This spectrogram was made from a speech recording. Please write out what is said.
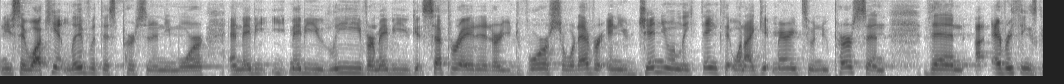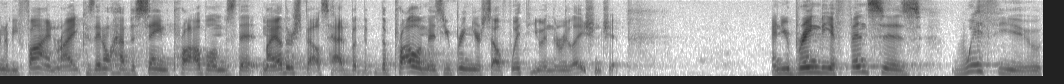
and you say, Well, I can't live with this person anymore, and maybe, maybe you leave, or maybe you get separated, or you divorce, or whatever, and you genuinely think that when I get married to a new person, then uh, everything's going to be fine, right? Because they don't have the same problems that my other spouse had. But the, the problem is you bring yourself with you in the relationship. And you bring the offenses with you,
